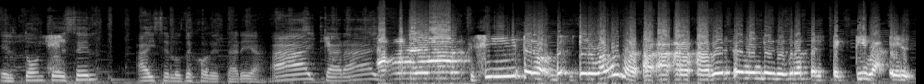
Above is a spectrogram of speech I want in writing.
el tonto es él. Ahí se los dejo de tarea. ¡Ay, caray! Ah, sí, pero, pero vamos a, a- a- ver también desde otra perspectiva, el,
